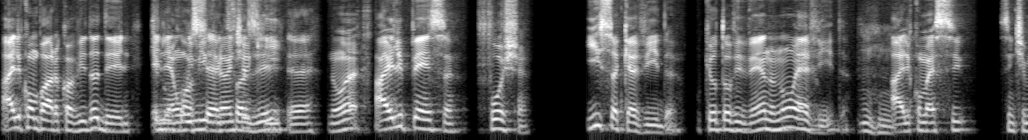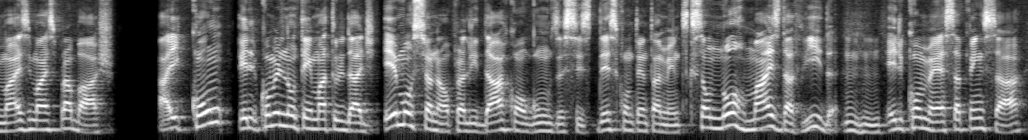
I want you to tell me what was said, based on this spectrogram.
Aí ele compara com a vida dele, Que ele é um imigrante fazer, aqui, É. não é? Aí ele pensa, poxa, isso é que é vida. O que eu tô vivendo não é vida. Uhum. Aí ele começa a se sentir mais e mais para baixo. Aí, com ele, como ele não tem maturidade emocional para lidar com alguns desses descontentamentos que são normais da vida, Uhum. ele começa a pensar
